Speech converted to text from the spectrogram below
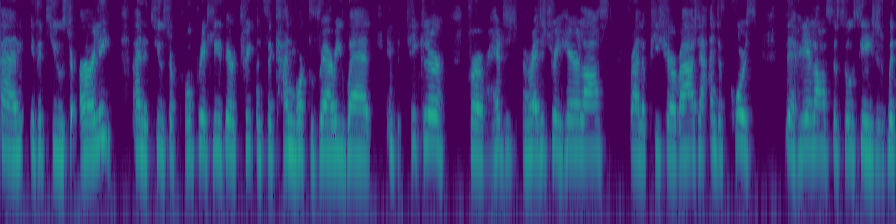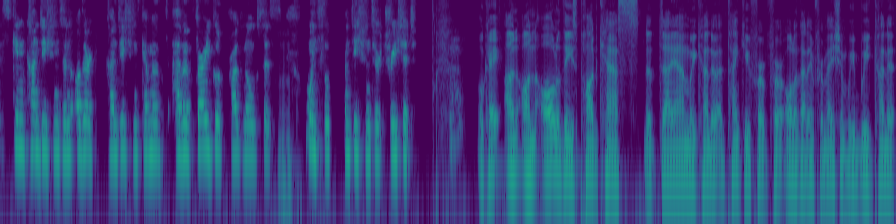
um, if it's used early and it's used appropriately. There are treatments that can work very well, in particular for hereditary hair loss, for alopecia areata, and of course, the hair loss associated with skin conditions and other conditions can have a very good prognosis mm. once those conditions are treated. Okay, on, on all of these podcasts, that Diane, we kind of thank you for, for all of that information. We we kind of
